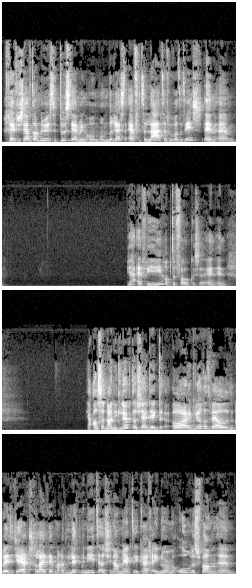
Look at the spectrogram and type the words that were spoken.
Geef jezelf dan nu eens de toestemming om, om de rest even te laten voor wat het is. En um, ja, even je hierop te focussen. En, en ja, als het nou niet lukt, als jij denkt, oh, ik wil dat wel, ik weet dat je ergens gelijk hebt, maar het lukt me niet. Als je nou merkt, ik krijg enorme onrust van, um,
